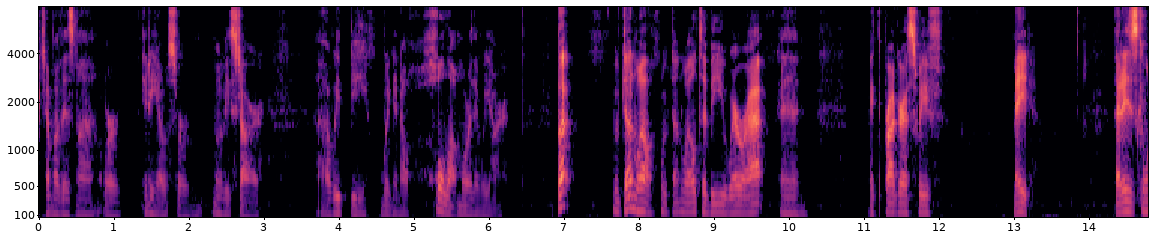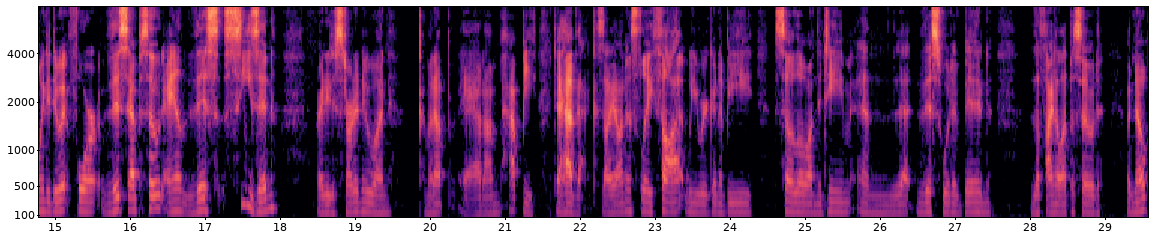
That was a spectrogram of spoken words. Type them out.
Jumbo Visma or Ineos or Movistar, uh, we'd be winning a whole lot more than we are. But we've done well. We've done well to be where we're at and make the progress we've made. That is going to do it for this episode and this season. Ready to start a new one coming up, and I'm happy to have that because I honestly thought we were going to be solo on the team and that this would have been the final episode. But no,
